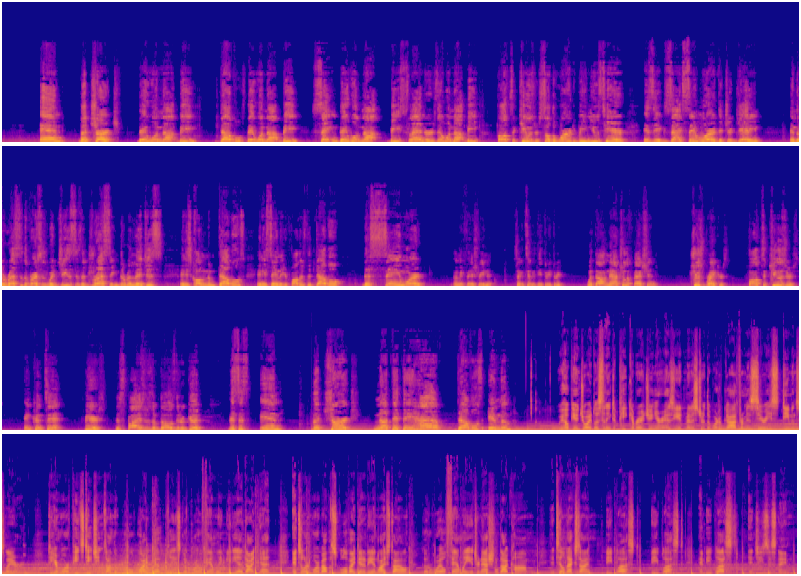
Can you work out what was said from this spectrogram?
in the church. They will not be devils. They will not be Satan. They will not be slanderers. They will not be false accusers. So the word being used here is the exact same word that you're getting in the rest of the verses where Jesus is addressing the religious and he's calling them devils and he's saying that your father's the devil. The same word. Let me finish reading it. 2 Timothy 3 3 without natural affection, truce breakers, false accusers, incontent, fierce, despisers of those that are good. This is in the church, not that they have devils in them. We hope you enjoyed listening to Pete Cabrera Jr. as he administered the Word of God from his series Demon Slayer. To hear more of Pete's teachings on the World Wide Web, please go to royalfamilymedia.net. And to learn more about the School of Identity and Lifestyle, go to royalfamilyinternational.com. Until next time, be blessed, be blessed, and be blessed in Jesus' name.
